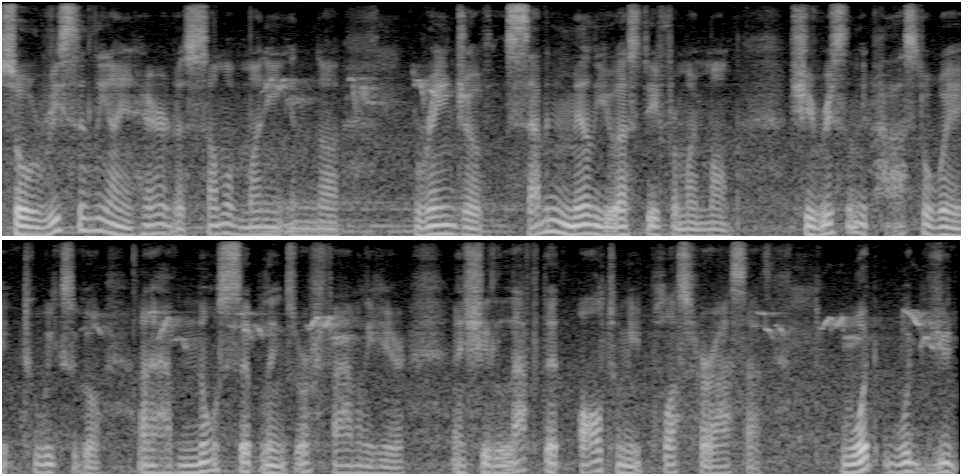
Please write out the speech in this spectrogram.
So recently i inherited a sum of money in the range of 7 mil usd from my mom. She recently passed away two weeks ago and i have no siblings or family here and she left it all to me plus her assets. What would you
